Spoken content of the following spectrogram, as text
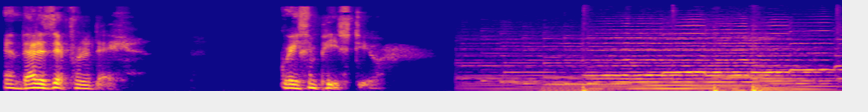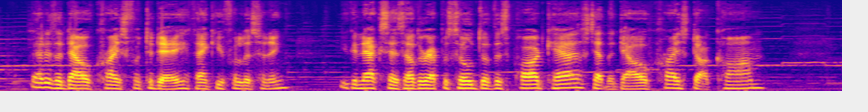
And that is it for today. Grace and peace to you. That is the Tao of Christ for today. Thank you for listening. You can access other episodes of this podcast at thedaoofchrist.com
